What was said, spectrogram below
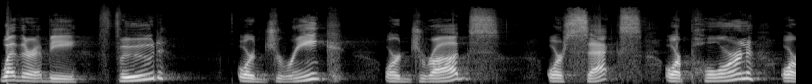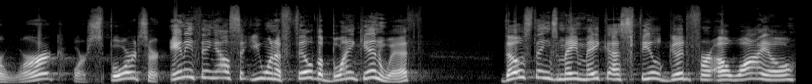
whether it be food or drink or drugs or sex or porn or work or sports or anything else that you want to fill the blank in with, those things may make us feel good for a while,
